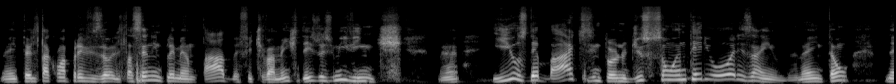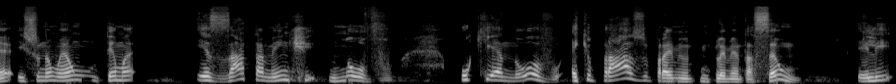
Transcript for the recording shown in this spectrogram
Né, então ele está com uma previsão, ele está sendo implementado efetivamente desde 2020. Né, e os debates em torno disso são anteriores ainda. Né, então, né, isso não é um tema exatamente novo. O que é novo é que o prazo para implementação ele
